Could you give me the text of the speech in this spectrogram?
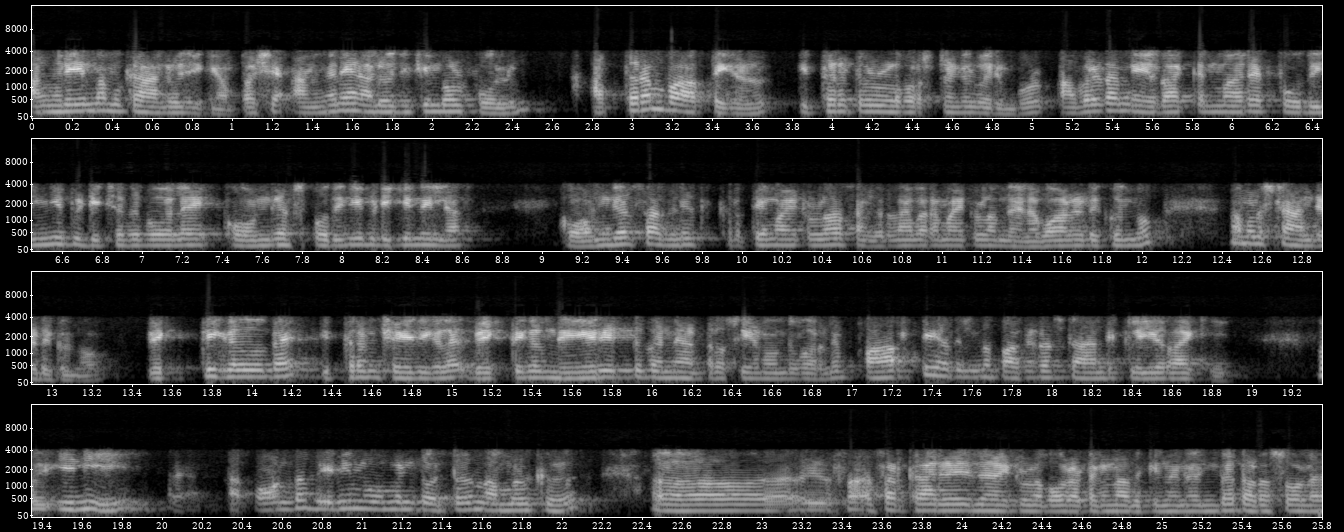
അങ്ങനെയും നമുക്ക് ആലോചിക്കാം. പക്ഷെ അങ്ങനെ ആലോചിക്കുമ്പോൾ പോലും അത്തരം പാർട്ടികൾ ഇത്തരത്തിലുള്ള പ്രശ്നങ്ങൾ വരുമ്പോൾ അവരുടെ നേതാക്കന്മാരെ പൊതിഞ്ഞു പിടിച്ചതുപോലെ കോൺഗ്രസ് പൊതിഞ്ഞു പിടിക്കുന്നില്ല. കോൺഗ്രസ് അതിന് കൃത്യമായിട്ടുള്ള സംഘടനാപരമായിട്ടുള്ള നിലപാടെടുക്കുന്നു. നമ്മൾ സ്റ്റാൻഡ് എടുക്കുന്നു. വ്യക്തികളുടെ ഇത്തരം ചെയ്തികളെ വ്യക്തികൾ നേരിട്ട് തന്നെ അഡ്രസ് ചെയ്യണമെന്ന് പറഞ്ഞ് പാർട്ടി അതിൽ നിന്ന് പാർട്ടിയുടെ സ്റ്റാൻഡ് ക്ലിയർ ആക്കി. ഇനി ഓൺ ദ വെരി മൂമെന്റ് തൊട്ട് നമ്മൾക്ക് സർക്കാരിനായിട്ടുള്ള പോരാട്ടങ്ങൾ നടക്കുന്നതിന് എന്താ തടസ്സമുള്ള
